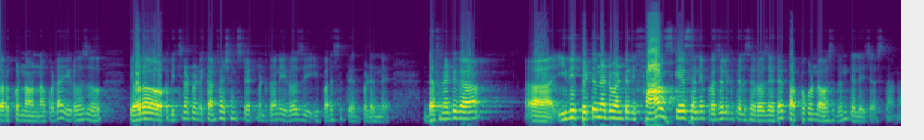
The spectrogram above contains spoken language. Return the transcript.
దొరకకుండా ఉన్నా కూడా ఈరోజు ఎవరో ఒకరు ఇచ్చినటువంటి కన్ఫెషన్ స్టేట్మెంట్తోనే ఈరోజు ఈ పరిస్థితి ఏర్పడింది. డెఫినెట్గా ఇది పెట్టినటువంటిది ఫాల్స్ కేసు అని ప్రజలకు తెలిసే రోజైతే తప్పకుండా వస్తుందని తెలియజేస్తాను.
